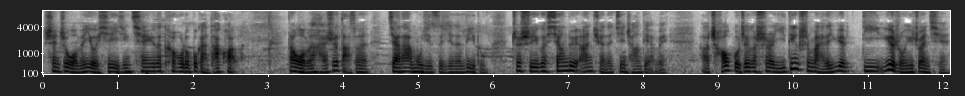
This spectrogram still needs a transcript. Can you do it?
甚至我们有些已经签约的客户都不敢打款了，但我们还是打算加大募集资金的力度。这是一个相对安全的进场点位。啊，炒股这个事儿一定是买的越低越容易赚钱，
